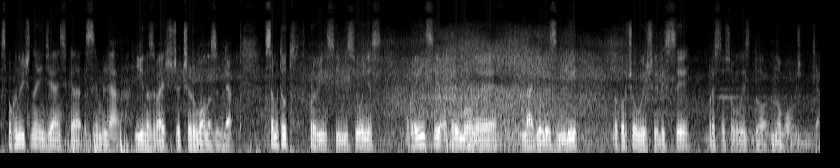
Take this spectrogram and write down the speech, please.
Споконвічна індіанська земля, її називають ще червона земля. Саме тут, в провінції Місіоніс, українці отримували наділи землі, викорчовуючи ліси, пристосовувались до нового життя.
